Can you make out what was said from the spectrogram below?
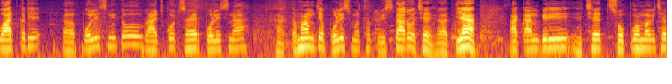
વાત કરીએ પોલીસની તો રાજકોટ શહેર પોલીસના તમામ જે પોલીસ મથક વિસ્તારો છે ત્યાં આ કામગીરી છે સોંપવામાં આવી છે.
